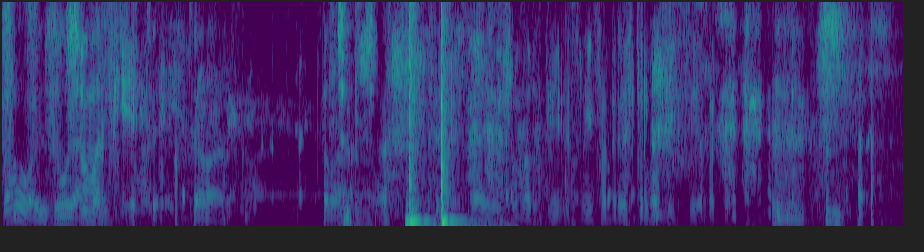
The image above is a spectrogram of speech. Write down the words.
Pa ovaj žulja. Šumarski. Čelarstvo. Daj mi šumarski snifa turbofix jebate.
